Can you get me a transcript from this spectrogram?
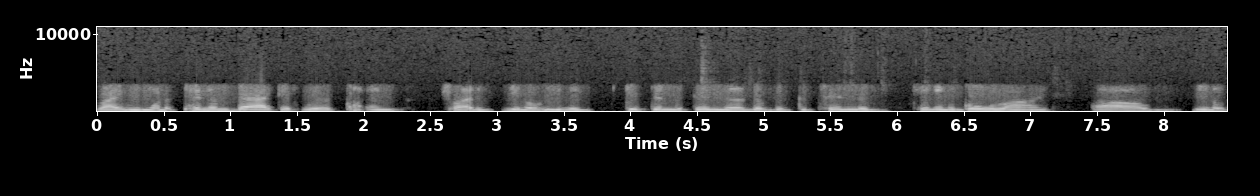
right? We want to pin them back if we're punting, try to you know either get them within the the, the, the ten the ten in the goal line, um, you know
